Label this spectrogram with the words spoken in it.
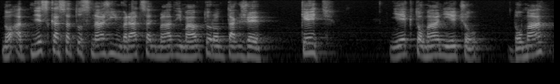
No a dneska sa to snažím vrácať mladým autorom, takže keď niekto má niečo doma,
